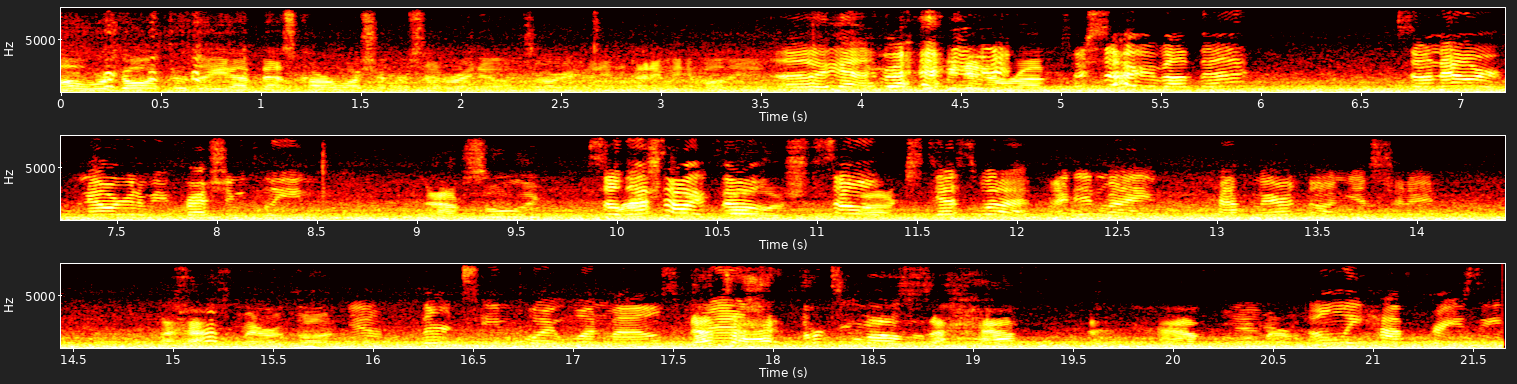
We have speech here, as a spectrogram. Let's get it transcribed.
Oh, we're going through the uh, best car wash ever said right now. I'm sorry. I didn't, I didn't mean to bother you. Oh yeah, right. Didn't mean to interrupt. We're sorry about that. So now we're now we're gonna be fresh and clean. Absolutely. So that's how I felt. polished, So waxed. guess what? I did my half marathon yesterday. a half marathon. Yeah, 13.1 miles. That's a ha- 13 miles is a half a half of yeah, a marathon. only half crazy.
